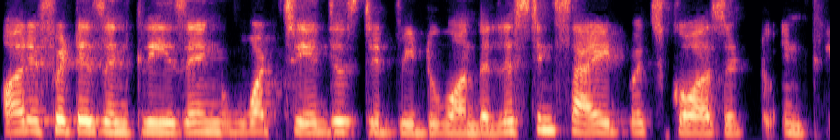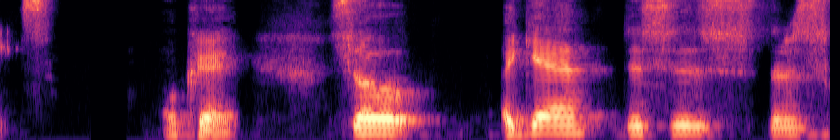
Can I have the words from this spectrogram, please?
Or if it is increasing, what changes did we do on the listing side which caused it to increase? Okay. So again, this is there's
